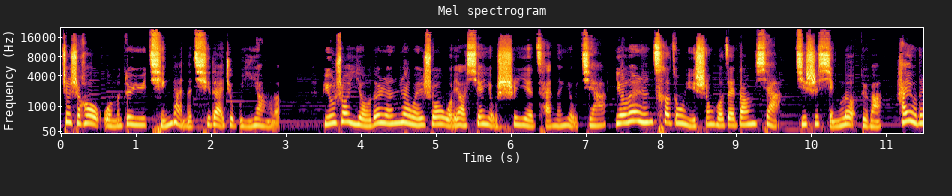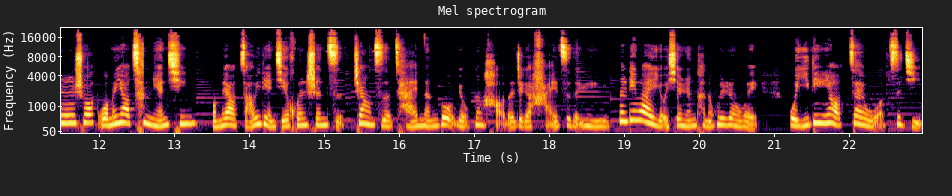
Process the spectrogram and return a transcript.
这时候，我们对于情感的期待就不一样了。比如说，有的人认为说我要先有事业才能有家，有的人侧重于生活在当下。及时行乐，对吧？还有的人说，我们要趁年轻，我们要早一点结婚生子，这样子才能够有更好的这个孩子的孕育。那另外有些人可能会认为，我一定要在我自己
